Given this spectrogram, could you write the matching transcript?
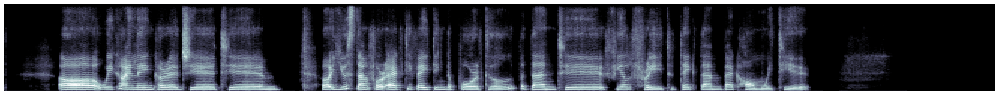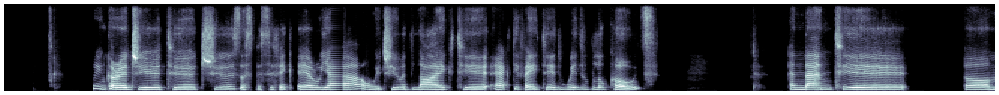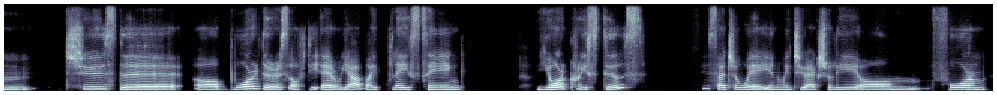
uh, we kindly encourage you to uh, use them for activating the portal, but then to feel free to take them back home with you. We encourage you to choose a specific area which you would like to activate it with blue codes. And then to um, choose the uh, borders of the area by placing your crystals in such a way in which you actually um, form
